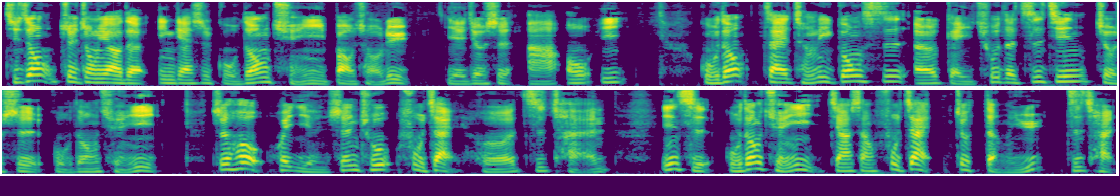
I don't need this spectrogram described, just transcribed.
其中最重要的应该是股东权益报酬率，也就是 ROE。股东在成立公司而给出的资金就是股东权益，之后会衍生出负债和资产，因此股东权益加上负债就等于资产，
